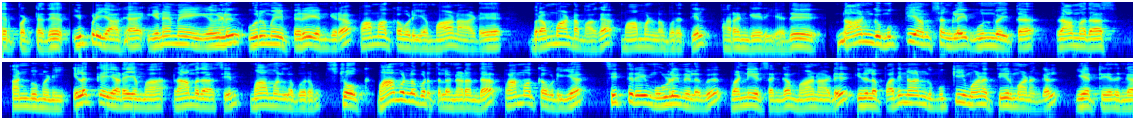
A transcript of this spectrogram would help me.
ஏற்பட்டது. இப்படியாக இனமே ஏழு உரிமை பெறு என்கிற பாமகவுடைய மாநாடு பிரம்மாண்டமாக மாமல்லபுரத்தில் அரங்கேறியது. நான்கு முக்கிய அம்சங்களை முன்வைத்த ராமதாஸ் அன்புமணி இலக்கை அடையமா? ராமதாஸின் மாமல்லபுரம் ஸ்ட்ரோக் மாமல்லபுரத்தில் நடந்த பாமகவுடைய சித்திரை முழு நிலவு வன்னியர் சங்க மாநாடு. இதில் பதினான்கு முக்கியமான தீர்மானங்கள் இயற்றியதுங்க.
